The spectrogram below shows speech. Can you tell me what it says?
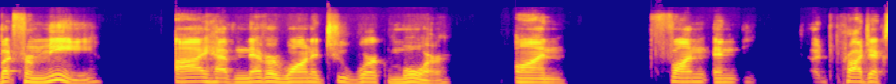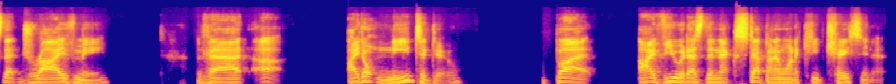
but for me I have never wanted to work more on fun and uh, projects that drive me that uh, I don't need to do, but I view it as the next step and I want to keep chasing it.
